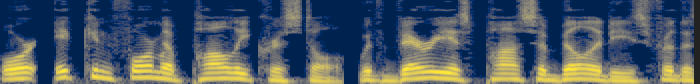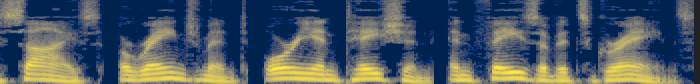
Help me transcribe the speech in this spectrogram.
Or, it can form a polycrystal, with various possibilities for the size, arrangement, orientation, and phase of its grains.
